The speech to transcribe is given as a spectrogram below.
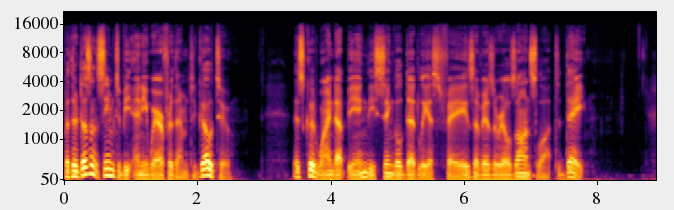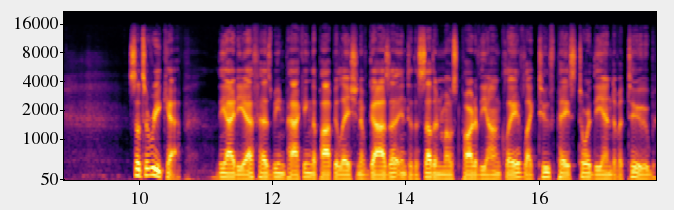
But there doesn't seem to be anywhere for them to go to. This could wind up being the single deadliest phase of Israel's onslaught to date. So, to recap, the IDF has been packing the population of Gaza into the southernmost part of the enclave like toothpaste toward the end of a tube,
